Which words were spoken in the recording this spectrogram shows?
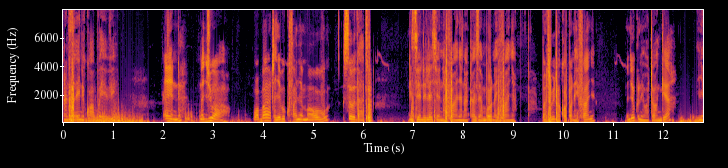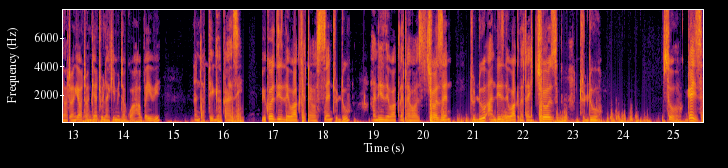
And saa hii niko hapa hivi and najua wabaya watajaribu kufanya maovu so that nisiendelee nafanya na kazi ambayo naifanya, but mi nitakuwa hapa naifanya. Najua kuna wataongea yenye wataongea wataongea tu, lakini mimi nitakuwa hapa hivi na nitapiga kazi because this is the work that I was sent to do and this is the work that I was chosen to do and this is the work that I chose to do. So guys,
